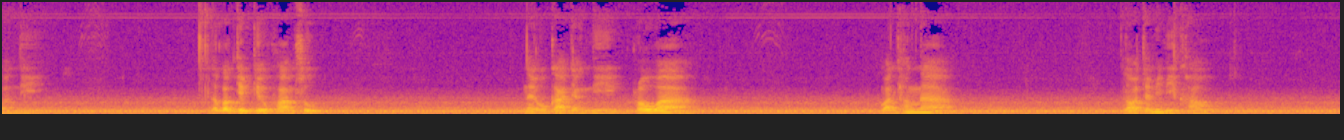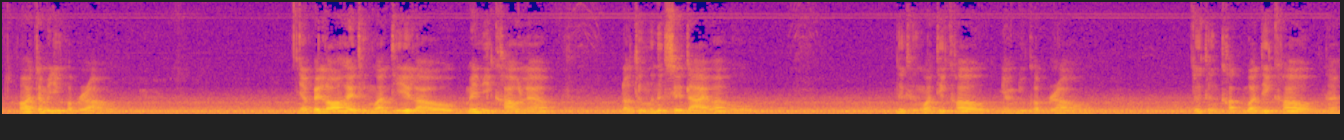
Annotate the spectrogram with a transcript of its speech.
วันนี้ แล้วก็เก็บเกี่ยวความสุข ในโอกาสอย่างนี้ เพราะว่า วันข้างหน้า เราจะไม่มีเขาเขาจะไม่อยู่กับเรา อย่าไปรอให้ถึงวันที่เราไม่มีเขาแล้ว เราถึงมานึกเสียดายว่า โอ้นึกถึงวันที่เขายังอยู่กับเรา นึกถึงวันที่เขานะ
